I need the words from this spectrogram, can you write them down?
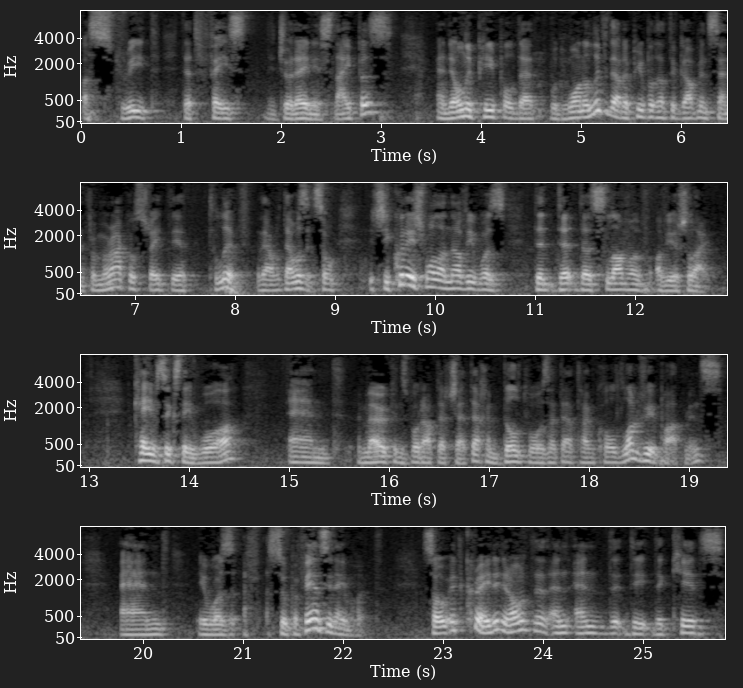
a street that faced the Jordanian snipers, and the only people that would want to live there are the people that the government sent from Morocco straight there to live. That, that was it. So Shikune Shmuel Navi was the, the, the, slum of, of Yerushalayim. Came Six Day War, and Americans bought up that shetach and built what was at that time called luxury apartments, and it was a, a super fancy neighborhood. So it created, you know, the, and and the, the, the, kids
